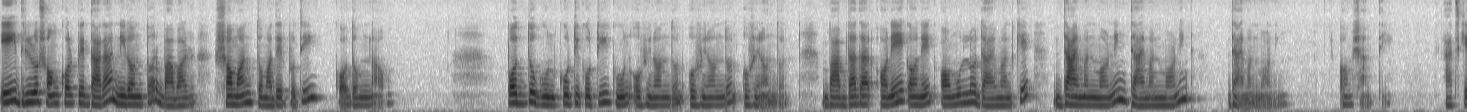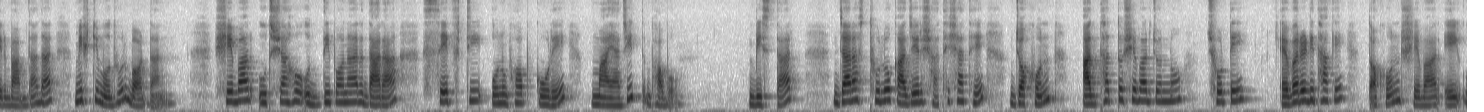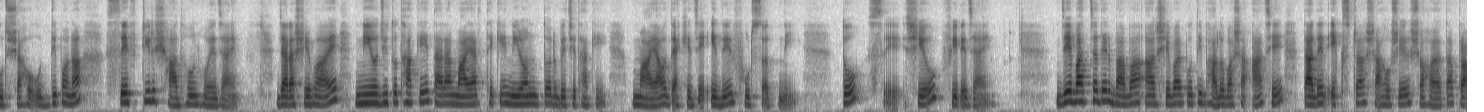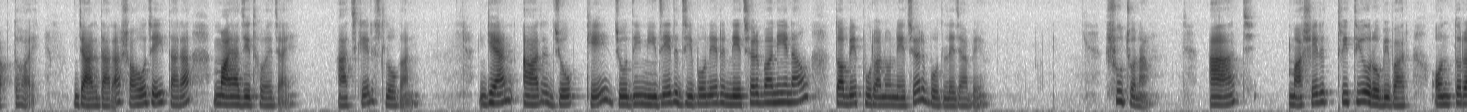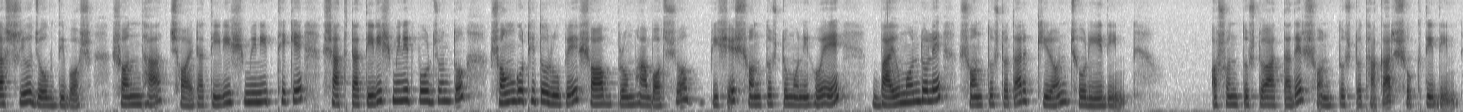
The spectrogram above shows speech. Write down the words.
এই দৃঢ় সংকল্পের দ্বারা নিরন্তর বাবার সমান তোমাদের প্রতি কদম নাও। পদ্মগুণ, কোটি কোটি গুণ অভিনন্দন অভিনন্দন অভিনন্দন। বাপদাদার অনেক অনেক অমূল্য ডায়মন্ডকে diamond morning diamond morning diamond morning. ওম শান্তি। আজকের বাপদাদার মিষ্টি মধুর বরদান। সেবার উৎসাহ উদ্দীপনার দ্বারা সেফটি অনুভব করে মায়াজিত ভব। বিস্তার, যারা স্থূল কাজের সাথে সাথে যখন আধ্যাত্ম সেবার জন্য ছোটে এভারেডি থাকে, তখন সেবার এই উৎসাহ উদ্দীপনা সেফটির সাধন হয়ে যায়। যারা সেবায় নিয়োজিত থাকে, তারা মায়ার থেকে নিরন্তর বেঁচে থাকে। মায়াও দেখে যে এদের ফুরসত নেই। তো সে, সেও ফিরে যায়। যে বাচ্চাদের বাবা আর সেবার প্রতি ভালোবাসা আছে, তাদের এক্সট্রা সাহসের সহায়তা প্রাপ্ত হয়, যার দ্বারা সহজেই তারা মায়াজিত হয়ে যায়। আজকের স্লোগান। জ্ঞান আর যোগকে যদি নিজের জীবনের নেচার বানিয়ে নাও, তবে পুরানো নেচার বদলে যাবে। সূচনা। আজ মাসের তৃতীয় রবিবার, অন্তরাষ্ট্রীয় যোগ দিবস। সন্ধ্যা ছয়টা তিরিশ মিনিট থেকে সাতটা তিরিশ মিনিট পর্যন্ত সংগঠিত রূপে সব ব্রহ্মাবৎস বিশেষ সন্তুষ্টমণি হয়ে বায়ুমণ্ডলে সন্তুষ্টতার কিরণ ছড়িয়ে দিন। অসন্তুষ্ট আত্মাদের সন্তুষ্ট থাকার শক্তি দিন।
